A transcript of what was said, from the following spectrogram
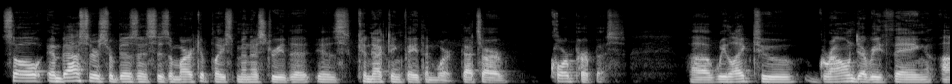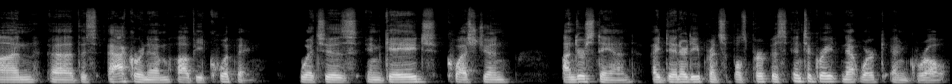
So, Ambassadors for Business is a marketplace ministry that is connecting faith and work. That's our core purpose. Uh, we like to ground everything on uh, this acronym of equipping which is engage, question, understand, identity, principles, purpose, integrate, network, and grow.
